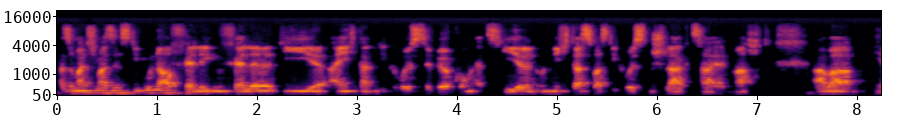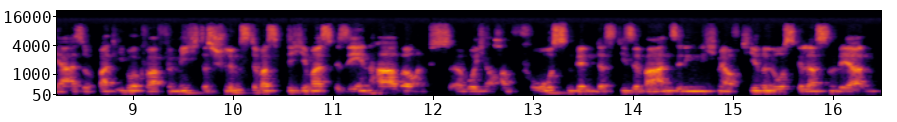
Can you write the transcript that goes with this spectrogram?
Also manchmal sind es die unauffälligen Fälle, die eigentlich dann die größte Wirkung erzielen und nicht das, was die größten Schlagzeilen macht. Aber ja, also Bad Iburg war für mich das Schlimmste, was ich jemals gesehen habe und äh, wo ich auch am frohsten bin, dass diese Wahnsinnigen nicht mehr auf Tiere losgelassen werden.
